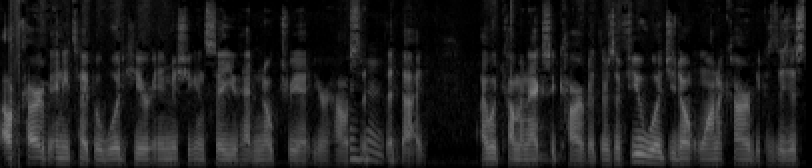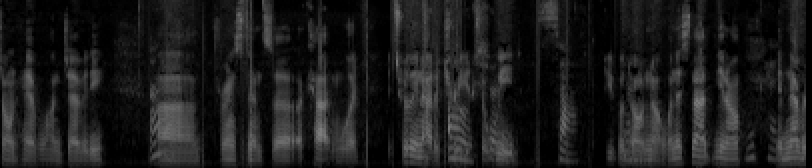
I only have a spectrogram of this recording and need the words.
I'll carve any type of wood here in Michigan. Say you had an oak tree at your house Mm-hmm. that, that died, I would come and actually carve it. There's a few woods you don't want to carve because they just don't have longevity. Oh. Uh, for instance, uh, a cottonwood. It's really not a tree; Oh, it's a weed Soft. people Right. don't know and it's not you know Okay, it never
